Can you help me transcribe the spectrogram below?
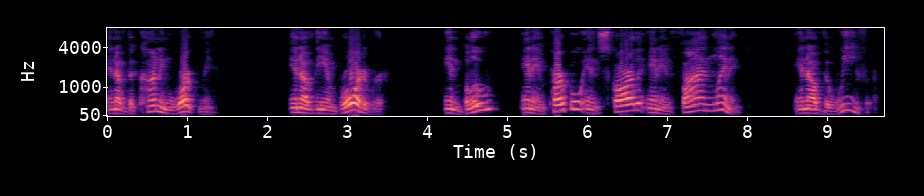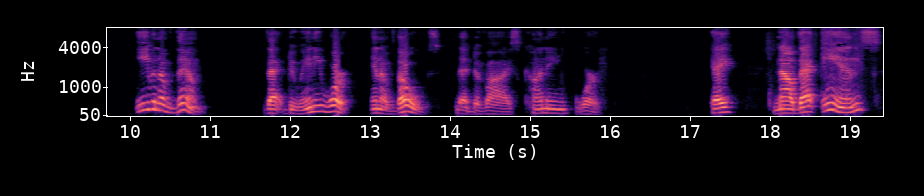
and of the cunning workman, and of the embroiderer, in blue, and in purple, and scarlet, and in fine linen, and of the weaver, even of them that do any work, and of those that devise cunning work. Okay, now that ends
